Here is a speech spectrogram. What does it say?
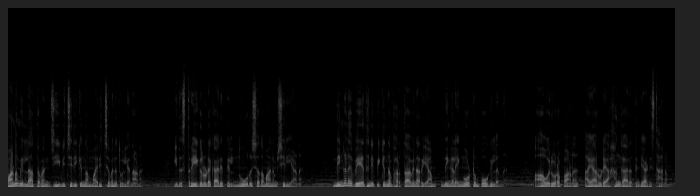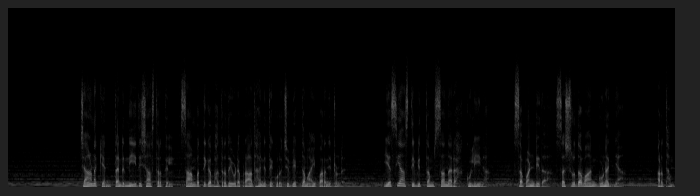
പണമില്ലാത്തവൻ ജീവിച്ചിരിക്കുന്ന മരിച്ചവന് തുല്യനാണ്. ഇത് സ്ത്രീകളുടെ കാര്യത്തിൽ നൂറ് ശതമാനം ശരിയാണ്. നിങ്ങളെ വേദനിപ്പിക്കുന്ന ഭർത്താവിനറിയാം നിങ്ങൾ എങ്ങോട്ടും പോകില്ലെന്ന്. ആ ഒരു ഉറപ്പാണ് അയാളുടെ അഹങ്കാരത്തിന്റെ അടിസ്ഥാനം. ചാണക്യൻ തന്റെ നീതിശാസ്ത്രത്തിൽ സാമ്പത്തിക ഭദ്രതയുടെ പ്രാധാന്യത്തെക്കുറിച്ച് വ്യക്തമായി പറഞ്ഞിട്ടുണ്ട്. യസ്യാസ്തി വിത്തം സ നരഹ് കുലീന സ പണ്ഡിത സശ്രുതവാൻ ശ്രുതവാൻ ഗുണജ്ഞ. അർത്ഥം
